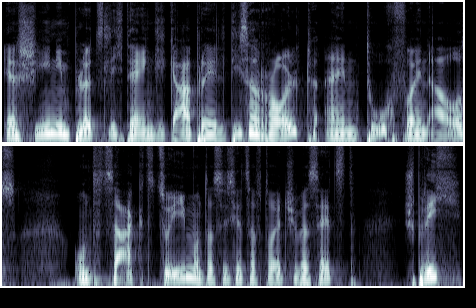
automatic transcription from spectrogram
erschien ihm plötzlich der Engel Gabriel. Dieser rollt ein Tuch vor ihn aus und sagt zu ihm, und das ist jetzt auf Deutsch übersetzt, sprich,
